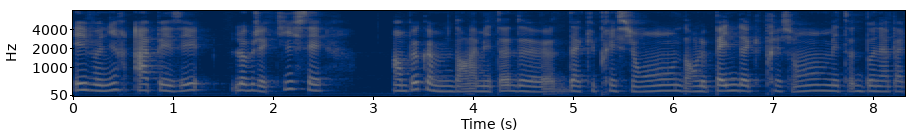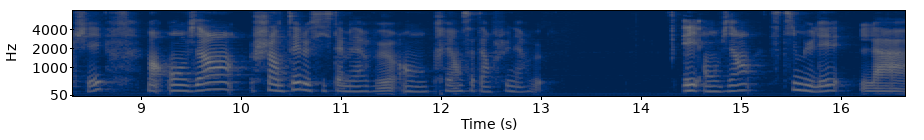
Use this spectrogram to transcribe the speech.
et venir apaiser. L'objectif, c'est un peu comme dans la méthode d'acupression, dans le pain d'acupression, méthode Bonaparte, ben, on vient chanter le système nerveux en créant cet influx nerveux et on vient stimuler la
